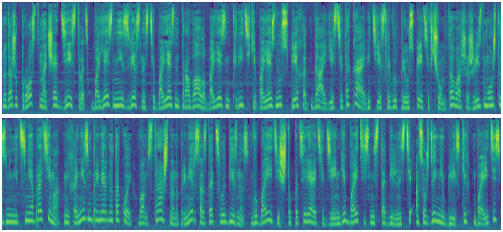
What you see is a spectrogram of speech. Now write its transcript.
но даже просто начать действовать. Боязнь неизвестности, боязнь провала, боязнь критики, боязнь успеха. Да, есть и такая, ведь если вы преуспеете в чем-то, ваша жизнь может измениться необратимо. Механизм примерно такой. Вам страшно, например, создать свой бизнес. Вы боитесь, что потеряете деньги, боитесь нестабильности, осуждения близких, боитесь,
